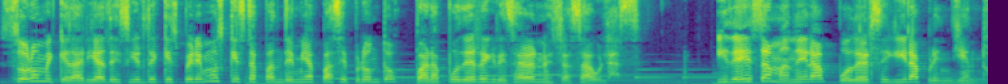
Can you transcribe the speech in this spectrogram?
solo me quedaría decir de que esperemos que esta pandemia pase pronto para poder regresar a nuestras aulas y de esta manera poder seguir aprendiendo.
